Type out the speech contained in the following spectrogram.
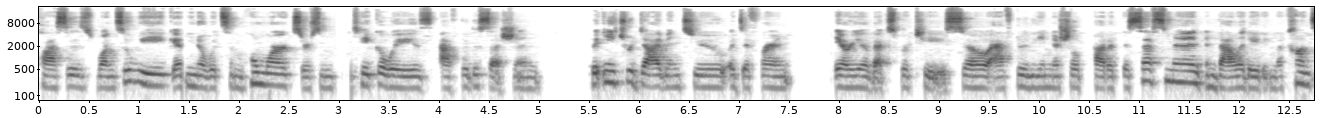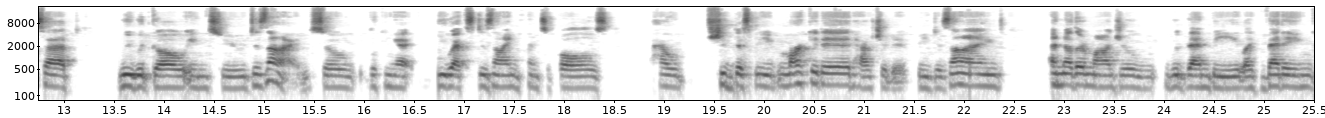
classes once a week and, you know, with some homeworks or some takeaways after the session. But each would dive into a different area of expertise. So after the initial product assessment and validating the concept, we would go into design. So looking at UX design principles, how should this be marketed? How should it be designed? Another module would then be like vetting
